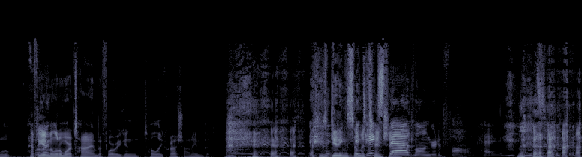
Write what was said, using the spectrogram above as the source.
We'll have to give him a little more time before we can totally crush on him, but he's getting some it takes attention. Thad longer to fall. Okay.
